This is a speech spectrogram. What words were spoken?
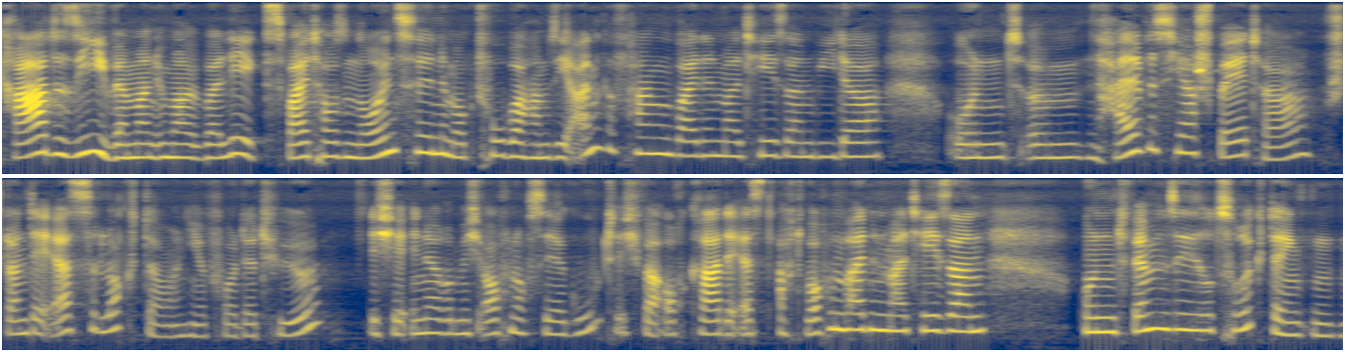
gerade Sie, wenn man immer überlegt, 2019 im Oktober haben Sie angefangen bei den Maltesern wieder und ähm, ein halbes Jahr später stand der erste Lockdown hier vor der Tür. Ich erinnere mich auch noch sehr gut. Ich war auch gerade erst acht Wochen bei den Maltesern. Und wenn Sie so zurückdenken,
